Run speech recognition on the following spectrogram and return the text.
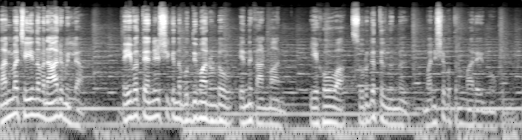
നന്മ ചെയ്യുന്നവൻ ആരുമില്ല. ദൈവത്തെ അന്വേഷിക്കുന്ന ബുദ്ധിമാനുണ്ടോ എന്ന് കാണുവാൻ യഹോവ സ്വർഗത്തിൽ നിന്ന് മനുഷ്യപുത്രന്മാരെ നോക്കുന്നു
